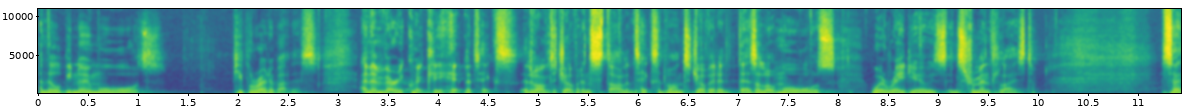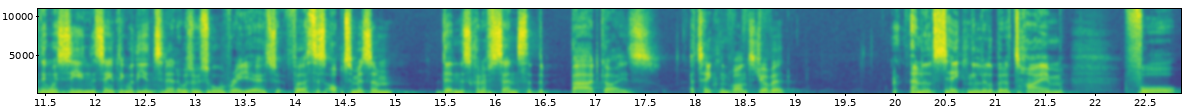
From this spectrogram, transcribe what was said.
and there will be no more wars. People wrote about this. And then very quickly, Hitler takes advantage of it, and Stalin takes advantage of it, and there's a lot more wars where radio is instrumentalized. So I think we're seeing the same thing with the internet as we saw with radio. So first, this optimism, then this kind of sense that the bad guys are taking advantage of it, and it's taking a little bit of time for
